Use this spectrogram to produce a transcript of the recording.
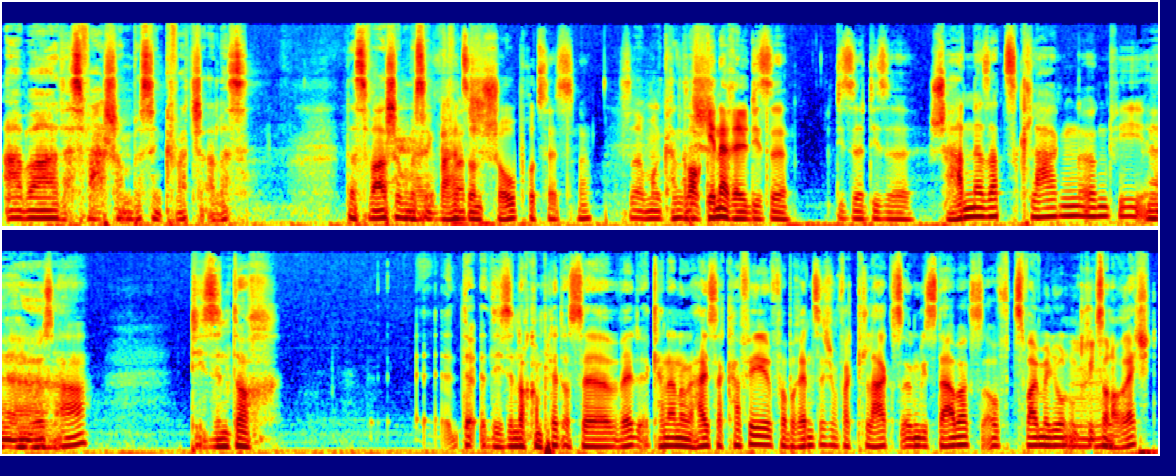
aber das war schon ein bisschen Quatsch alles. Das war schon ein bisschen war Quatsch. halt so ein Showprozess, ne? so, man kann Aber auch generell diese, diese, diese Schadenersatzklagen irgendwie in Ja. den USA, die sind doch, äh, die sind doch komplett aus der Welt, keine Ahnung, heißer Kaffee, verbrennt sich und verklagst irgendwie Starbucks auf zwei Millionen und kriegst auch noch recht.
